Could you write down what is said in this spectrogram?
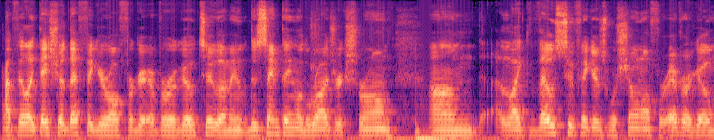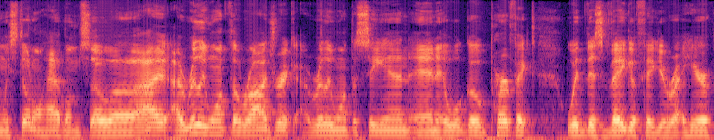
I feel like they showed that figure off forever ago too. I mean, the same thing with Roderick Strong. Um, like those two figures were shown off forever ago, and we still don't have them. So uh, I, I really want the Roderick. I really want the Cien, and it will go perfect with this Vega figure right here.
